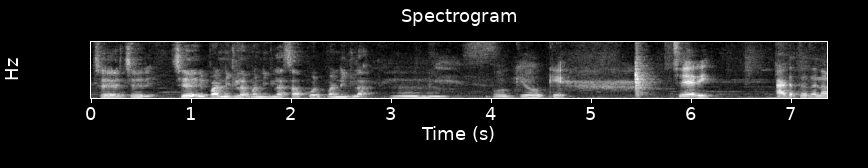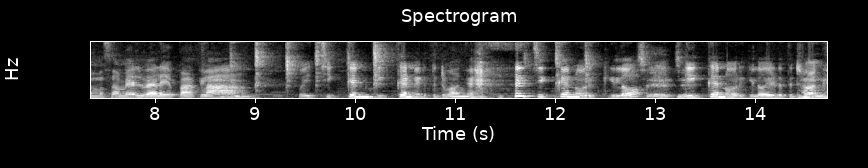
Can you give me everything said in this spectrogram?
சரி சரி. சரி பண்ணிக்கலாம் பண்ணிக்கலாம். சப்போர்ட் பண்ணிக்கலாம். ம். Okay okay. சரி. அடுத்தது நம்ம சமையல் வேலையை பார்க்கலாம். போய் சிக்கன் கிக்கன் எடுத்துட்டு வாங்க. சிக்கன் ஒரு கிலோ. கிக்கன் ஒரு கிலோ எடுத்துட்டு வாங்க.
